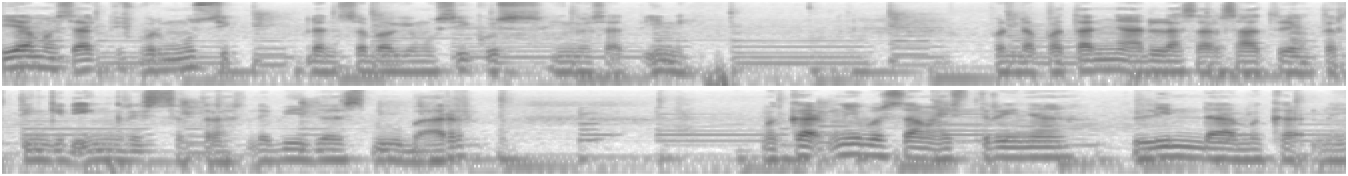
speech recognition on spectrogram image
Ia masih aktif bermusik dan sebagai musikus hingga saat ini. Pendapatannya adalah salah satu yang tertinggi di Inggris setelah The Beatles bubar. McCartney bersama istrinya Linda McCartney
